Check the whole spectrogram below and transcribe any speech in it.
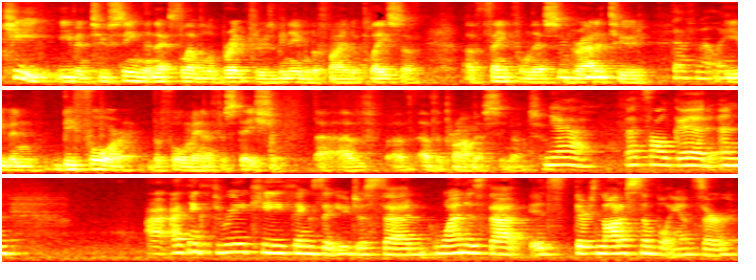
key even to seeing the next level of breakthroughs being able to find a place of of thankfulness and mm-hmm. gratitude definitely even before the full manifestation uh, of, of of the promise you know so. yeah that's all good. And I, I think three key things that you just said. One is that it's there's not a simple answer.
